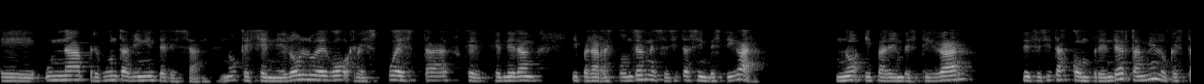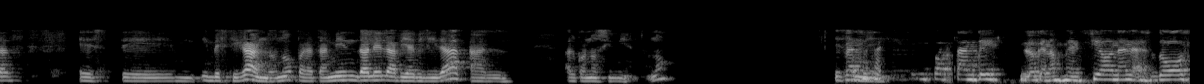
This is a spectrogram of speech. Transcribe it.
eh, una pregunta bien interesante, ¿no? Que generó luego respuestas que generan, y para responder necesitas investigar, ¿no? Y para investigar necesitas comprender también lo que estás este, investigando, ¿no? Para también darle la viabilidad al, al conocimiento, ¿no? Es importante lo que nos mencionan las dos,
